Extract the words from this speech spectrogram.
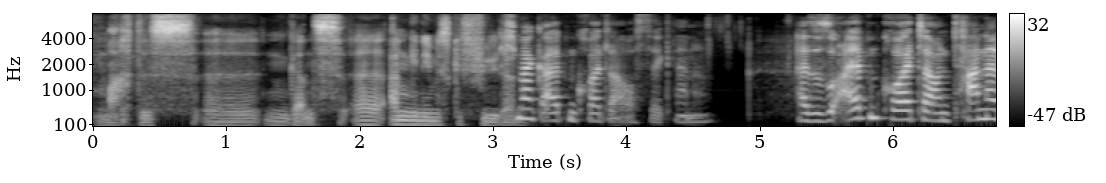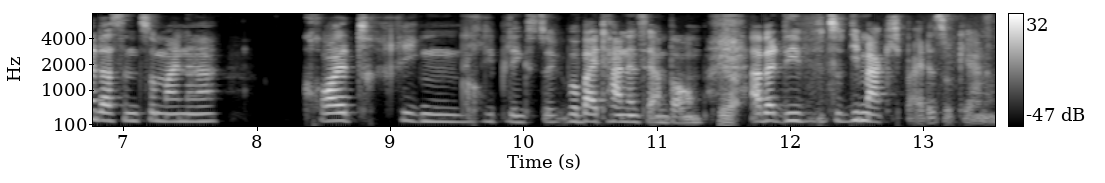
macht es äh, ein ganz äh, angenehmes Gefühl Ich dann. mag Alpenkräuter auch sehr gerne. Also so Alpenkräuter und Tanne, das sind so meine kräutrigen Lieblingsdüfte. Wobei Tanne ist ja ein Baum. Ja. Aber die, so, die mag ich beide so gerne.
